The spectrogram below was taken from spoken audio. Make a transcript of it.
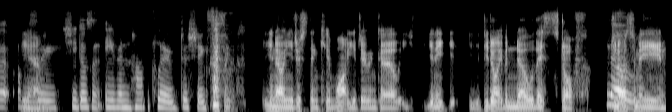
But Yeah. obviously, she doesn't even have a clue, does she? doesn't- you know, you're just thinking, what are you doing, girl? You, you need, you, you don't even know this stuff. Do you know what I mean?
